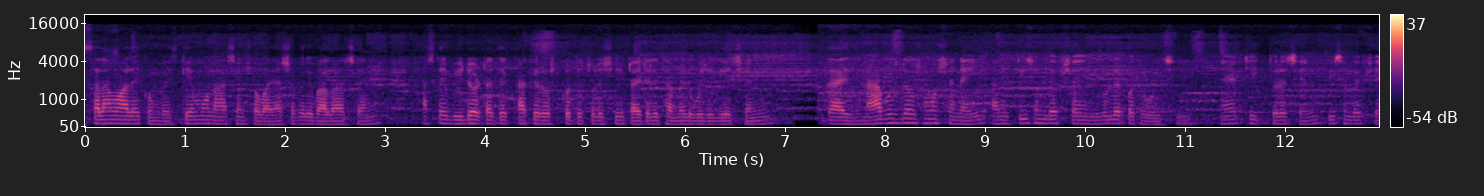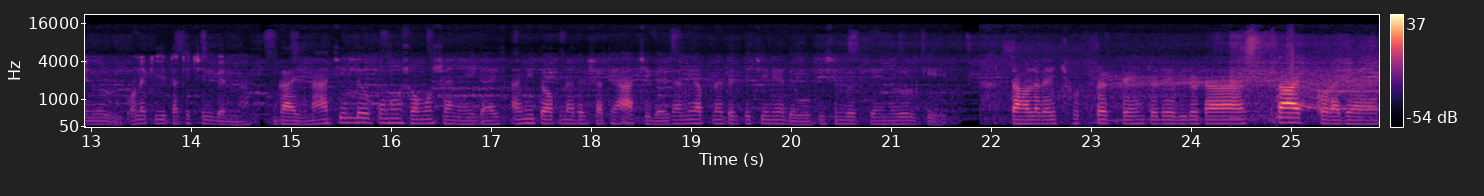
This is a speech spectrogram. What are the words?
আসসালামু আলাইকুম গাইস কেমন আছেন সবাই? আশা করি ভালো আছেন। আজকের ভিডিওটাতে কাকে রোস্ট করতে চলেছি টাইটেল থামেল বুঝে গিয়েছেন। গাইজ না বুঝলেও সমস্যা নেই, আমি টিউশন ব্যবসায়ী নুরুলের কথা বলছি। হ্যাঁ ঠিক ধরেছেন টিউশন ব্যবসায়ী নুরুল। অনেকেই তাকে চিনবেন না। গাইজ না চিনলেও কোনো সমস্যা নেই গাইজ আমি তো আপনাদের সাথে আছি গাইজ আমি আপনাদেরকে চিনিয়ে দেবো টিউশন ব্যবসায়ী নুরুলকে। তাহলে গাইজ ছোট্ট একটা ইন্টো দিয়ে ভিডিওটা স্টার্ট করা যাক।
